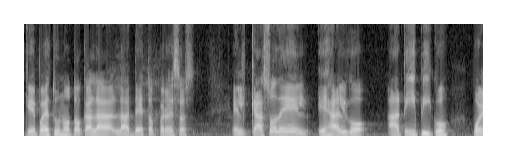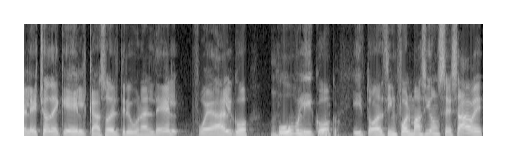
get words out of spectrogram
que pues tú no tocas las la de estos, pero eso es, el caso de él es algo atípico, por el hecho de que el caso del tribunal de él fue algo público, y toda esa información se sabe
